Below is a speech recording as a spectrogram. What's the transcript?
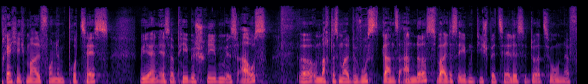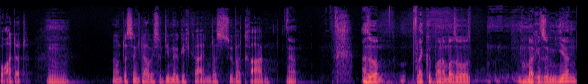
breche ich mal von einem Prozess, wie er in SAP beschrieben ist, aus äh, und mache das mal bewusst ganz anders, weil das eben die spezielle Situation erfordert. Mhm. Und das sind, glaube ich, so die Möglichkeiten, das zu übertragen. Ja. Also vielleicht könnte man nochmal so nochmal resümieren.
